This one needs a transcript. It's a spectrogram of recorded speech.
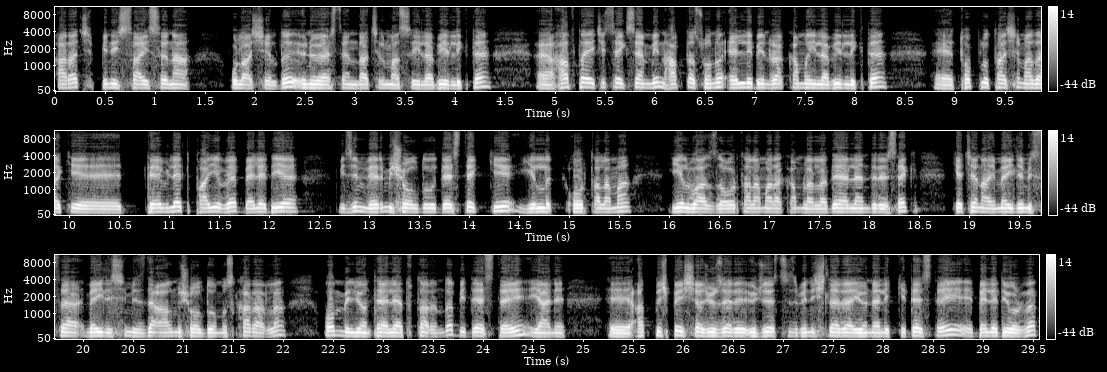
araç biniş sayısına ulaşıldı. Üniversitenin de açılmasıyla birlikte e, hafta içi 80 bin, hafta sonu 50 bin rakamıyla birlikte e, toplu taşımadaki e, devlet payı ve belediye bizim vermiş olduğu destek ki yıllık ortalama yıl bazlı ortalama rakamlarla değerlendirirsek geçen ay meclisimizde, meclisimizde almış olduğumuz kararla 10 milyon TL tutarında bir desteği yani e, 65 yaş üzeri ücretsiz binişlere yönelik desteği e, belediye olarak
